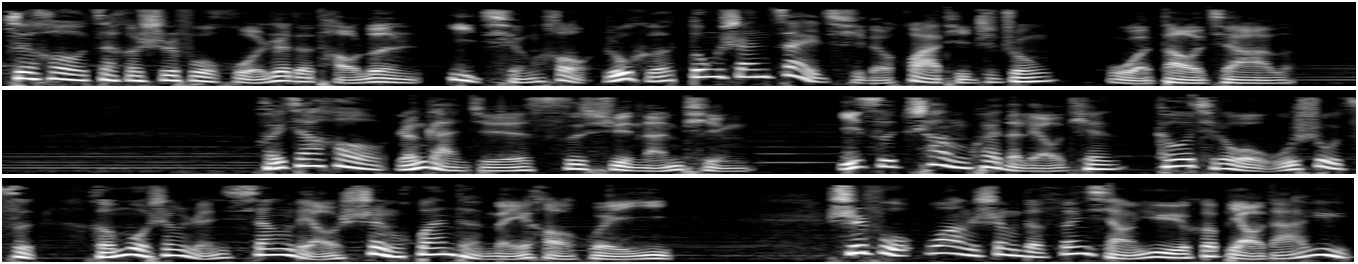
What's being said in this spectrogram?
最后，在和师傅火热的讨论疫情后如何东山再起的话题之中，我到家了。回家后仍感觉思绪难平，一次畅快的聊天勾起了我无数次和陌生人相聊甚欢的美好回忆。师傅旺盛的分享欲和表达欲，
